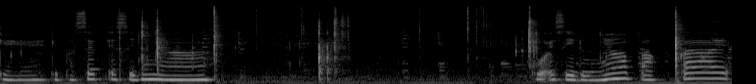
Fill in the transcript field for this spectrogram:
Oke kita set eyeshadow-nya aku eyeshadow-nya pakai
